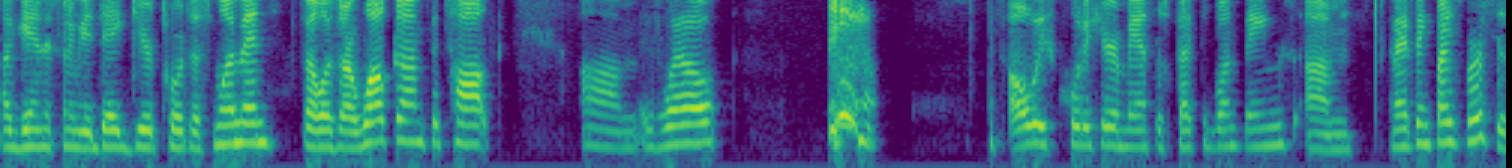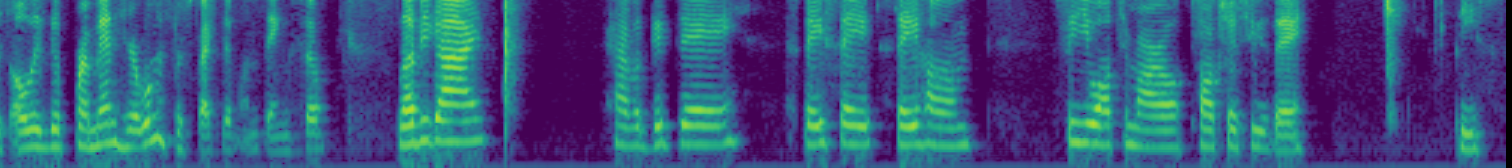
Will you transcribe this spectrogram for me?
Again, it's going to be a day geared towards us women. Fellas are welcome to talk um, as well. it's always cool to hear a man's perspective on things. Um, and I think vice versa. It's always good for a man to hear a woman's perspective on things. So love you guys. Have a good day. Stay safe. Stay home. See you all tomorrow. Talk show Tuesday. Peace.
